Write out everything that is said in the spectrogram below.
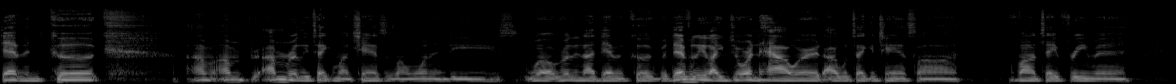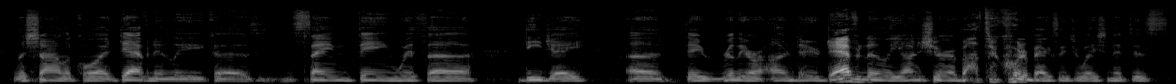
Dalvin Cook. I'm I'm I'm really taking my chances on one of these. Well, really not Dalvin Cook, but definitely like Jordan Howard. I would take a chance on Devonta Freeman, LeSean McCoy, definitely because same thing with. uh DJ. Uh, they really are un- they're definitely unsure about their quarterback situation at this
